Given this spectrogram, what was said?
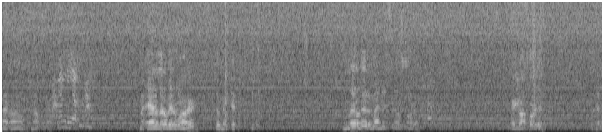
Alright, oh, not enough. I'm gonna add a little bit of water to make it a little bit of my distilled water. There, you want to pour it in? Okay.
